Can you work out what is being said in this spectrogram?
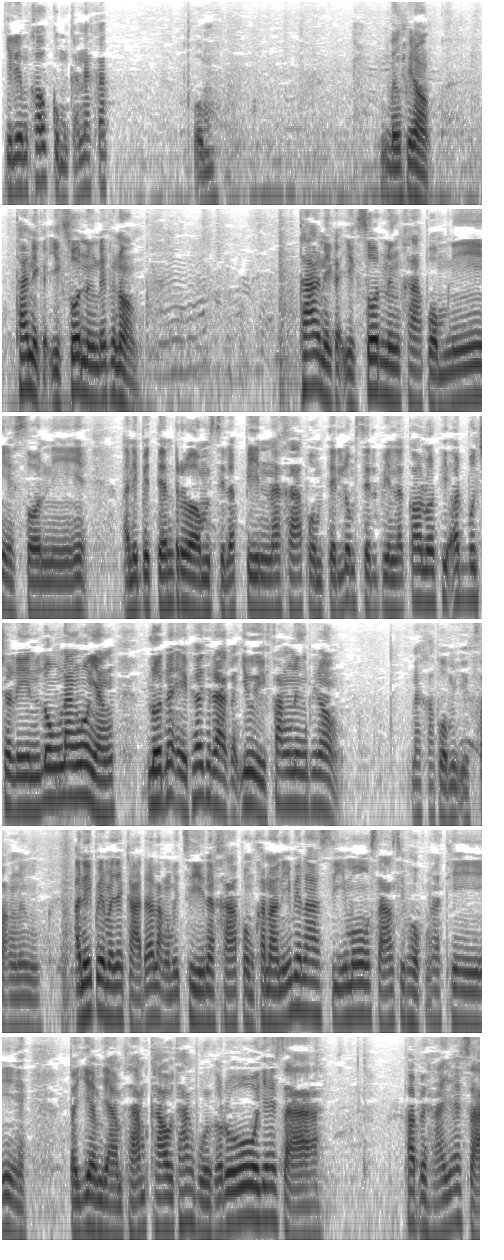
อย่าลืมเข้ากลุ่มกันนะครับ ผมเบิ่งพี่น้อง ท่างนี่ก็อีกโซนหนึ่งได้พี่น้องทางนี่ก็อีกโซนหนึ่งค่ะ ผมนี่โซนนี้ อันนี้เป็นเต็นท์รวมศิลปินนะคะผมเต็นท์รวมศิลปิน แล้วก็รถพี่ออดบุญชลินลงล่างลงอย่างรถนางเอกเพียวธิดาก็อยู่อีกฝั่งหนึ่งพี่น้องนะครับผมอยู่อีกฝั่งหนึ่ง อันนี้เป็นบรรยากาศด้านหลังเวทีนะครับผมขณะนี้เวลา4โมง36 นาที ไปเยี่ยมยามถามเขาทางผูนก็รู้ยายสาพาไปหายายสา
